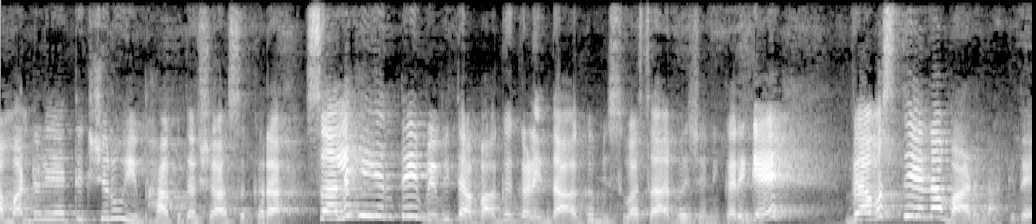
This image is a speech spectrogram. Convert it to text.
ಮಂಡಳಿ ಅಧ್ಯಕ್ಷರು ಈ ಭಾಗದ ಶಾಸಕರ ಸಲಹೆಯಂತೆ ವಿವಿಧ ಭಾಗಗಳಿಂದ ಆಗಮಿಸುವ ಸಾರ್ವಜನಿಕರಿಗೆ ವ್ಯವಸ್ಥೆಯನ್ನ ಮಾಡಲಾಗಿದೆ.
